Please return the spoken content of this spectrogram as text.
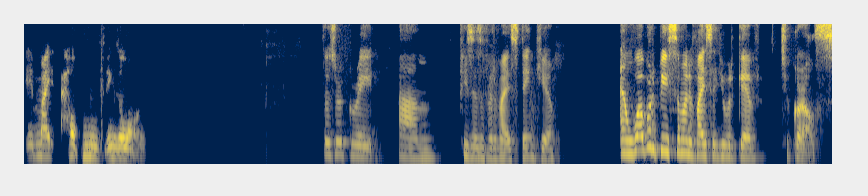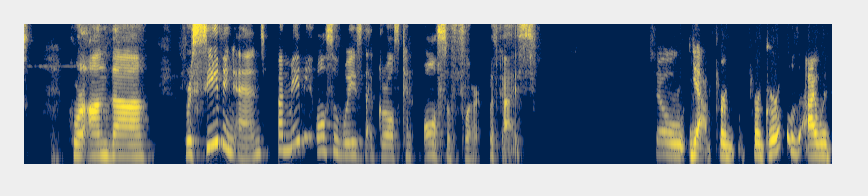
it might help move things along. Those are great um, pieces of advice. Thank you. And what would be some advice that you would give to girls who are on the receiving end, but maybe also ways that girls can also flirt with guys? So yeah, for for girls, I would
